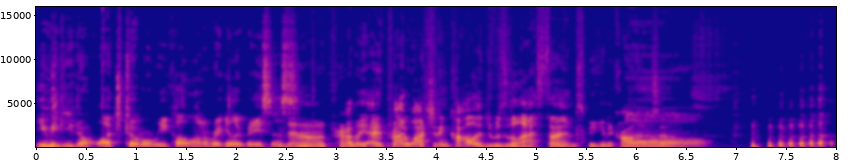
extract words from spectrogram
you mean you don't watch Total Recall on a regular basis? no, probably I probably watched it in college. Was the last time. Speaking of college, so Oh.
